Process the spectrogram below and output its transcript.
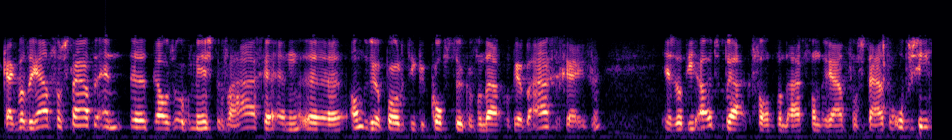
kijk, wat de Raad van State en trouwens ook minister Verhagen... en andere politieke kopstukken vandaag ook hebben aangegeven is dat die uitspraak van vandaag van de Raad van State op zich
